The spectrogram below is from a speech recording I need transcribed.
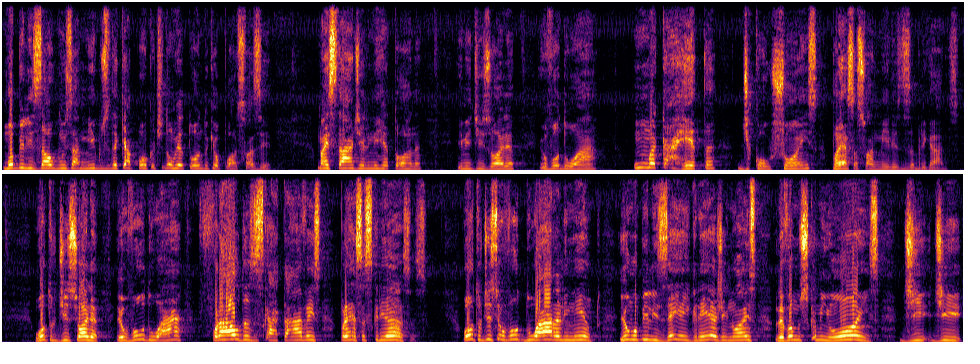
mobilizar alguns amigos e daqui a pouco eu te dou um retorno do que eu posso fazer. Mais tarde ele me retorna e me diz: Olha, eu vou doar uma carreta de colchões para essas famílias desabrigadas. O outro disse: Olha, eu vou doar fraldas descartáveis para essas crianças. Outro disse: Eu vou doar alimento. Eu mobilizei a igreja e nós levamos caminhões de, de,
